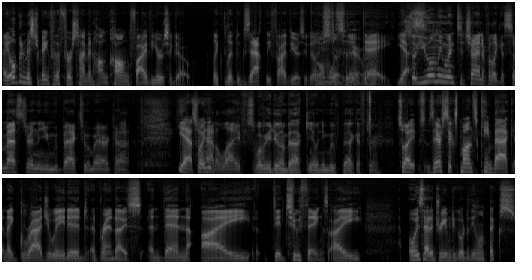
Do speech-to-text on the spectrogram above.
I opened Mr. Bing for the first time in Hong Kong five years ago. Like lit- exactly five years ago, oh, you almost to started the there, wow. day. Yes. So you only went to China for like a semester, and then you moved back to America. yeah. So and I had did a life. So what were you doing back? Yeah, when you moved back after? So I was there six months, came back, and I graduated at Brandeis. And then I did two things. I always had a dream to go to the Olympics.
